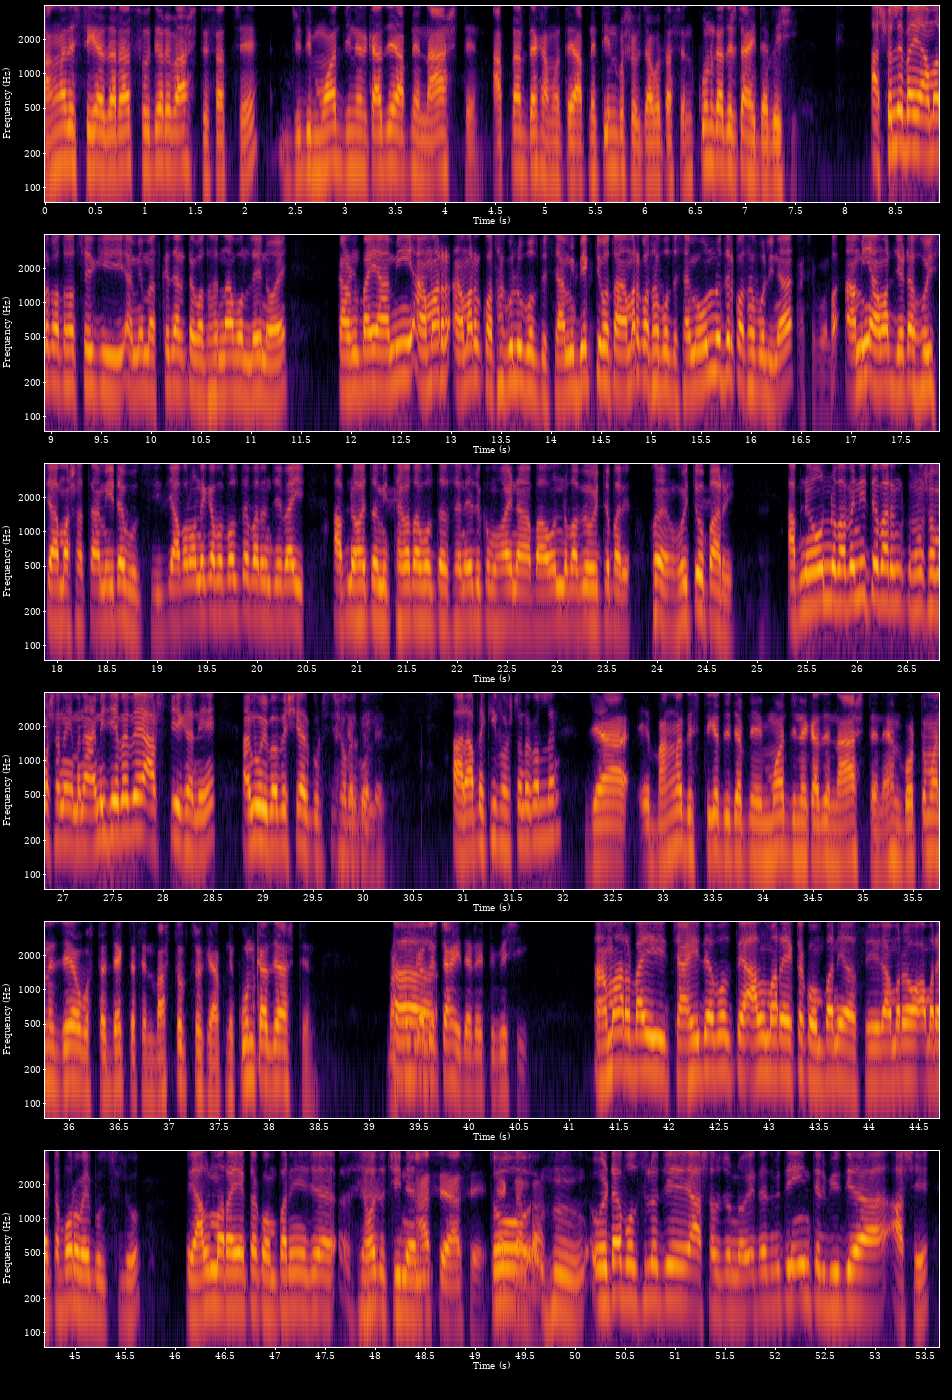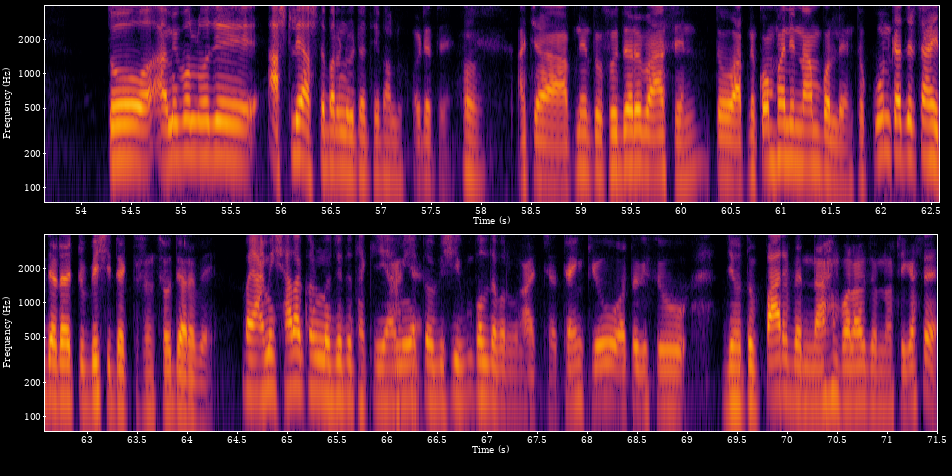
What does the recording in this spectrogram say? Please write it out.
বাংলাদেশ থেকে যারা সৌদি আরবে আসতে চাচ্ছে যদি মুয়াজ্জিনের কাজে আপনি না আসতেন আপনার দেখা মতে আপনি তিন বছর যাবত আছেন কোন কাজের চাহিদা বেশি? আসলে ভাই আমার কথা হচ্ছে কি আমি মাঝখানে একটা কথা না বললেই নয়। কারণ ভাই আমি আমার আমার কথাগুলো বলতেছি আমি ব্যক্তিগত আমার কথা বলতেছি আমি অন্যদের কথা বলি না। আচ্ছা বলেন। আমি আমার যেটা হয়েছে আমার সাথে আমি এটা বলছি। যে আবার অনেকে আবার বলতে পারেন যে ভাই আপনি হয়তো মিথ্যা কথা বলতেছেন এরকম হয় না বা অন্যভাবে হইতে পারে। হ্যাঁ হইতেও পারে। আপনি অন্যভাবে নিতে পারেন কোনো সমস্যা নেই। মানে আমি যেভাবে আসছি এখানে আমি ওইভাবে শেয়ার করছি সবার কাছে। আর আপনি কি প্রশ্নটা করলেন? যে বাংলাদেশ থেকে যদি আপনি মুয়াজ্জিনের কাজে না আসতেন এখন বর্তমানে যে অবস্থা দেখতেছেন বাস্তব চোখে আপনি কোন কাজে আসতেন? বা কোন কাজের চাহিদাটা একটু বেশি? আমার ভাই চাহিদা বলতে আলমারায় একটা কোম্পানি আছে আমারও আমার একটা বড় ভাই বলছিল। এই আলমারাই একটা কোম্পানি যে হয়তো চিনেন। আছে আছে তো হুম ওইটা বলছিল যে আসার জন্য এটা যদি ইন্টারভিউ দিয়ে আসে তো আমি বলব যে আসলে আসতে পারেন ওইটাতে ভালো। ওইটাতে। হ্যাঁ। আচ্ছা আপনি তো সৌদি আরবে আছেন তো আপনি কোম্পানির নাম বললেন তো কোন কাজের চাহিদাটা একটু বেশি দেখতেছেন সৌদি আরবে? ভাই আমি সারাক্ষণ মসজিদে থাকি আমি আচ্ছা। এত বেশি বলতে পারব না। আচ্ছা থ্যাংক ইউ অত কিছু যেহেতু পারবেন না বলার জন্য ঠিক আছে?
